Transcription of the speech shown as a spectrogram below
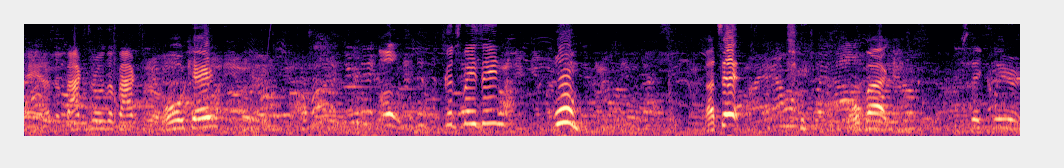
Hey, the back throw, the back throw. okay. Oh, good spacing! Boom. That's it. Go back. Stay clear.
